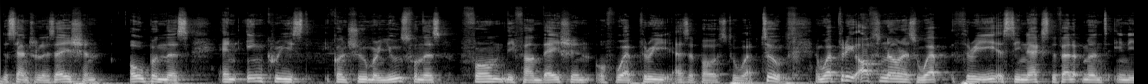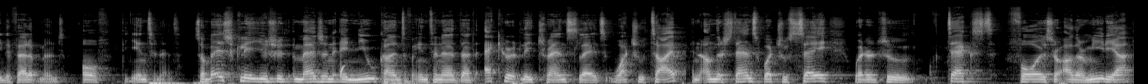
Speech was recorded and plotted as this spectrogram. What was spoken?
decentralization, openness, and increased consumer usefulness form the foundation of Web3 as opposed to Web2. And Web3, often known as Web3, is the next development in the development of the internet. So basically, you should imagine a new kind of internet that accurately translates what you type and understands what you say, whether through text, voice, or other media,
